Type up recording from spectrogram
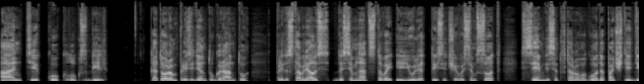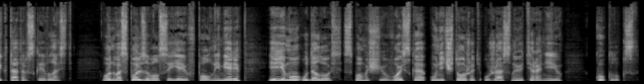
анти-Куклукс-Биль, которым президенту Гранту предоставлялась до 17 июля 1872 года почти диктаторская власть. Он воспользовался ею в полной мере, и ему удалось с помощью войска уничтожить ужасную тиранию Куклукс.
